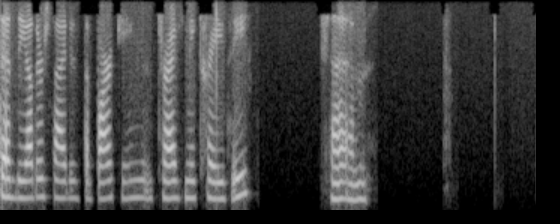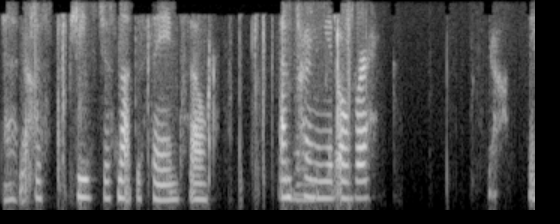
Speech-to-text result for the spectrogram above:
then the other side is the barking. It drives me crazy. Um, it's Yeah. just he's just not the same. So I'm turning it over. Yeah.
